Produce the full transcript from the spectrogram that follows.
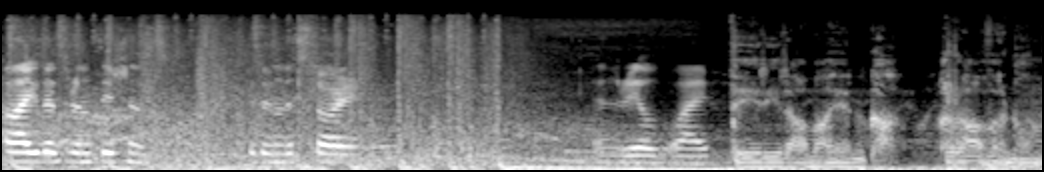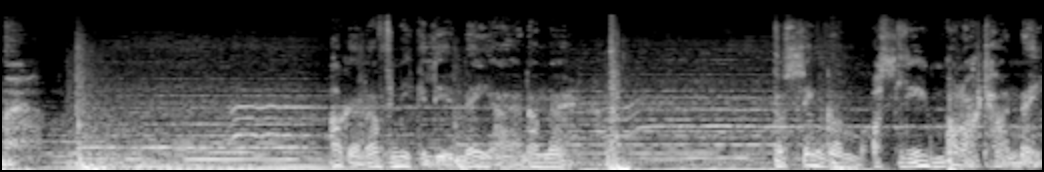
I like the transitions between the story and real life. तेरी रामायण का रावण हूं मैं अगर अवनी के लिए नहीं आया ना मैं तो सिंगम असली मराठा नहीं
